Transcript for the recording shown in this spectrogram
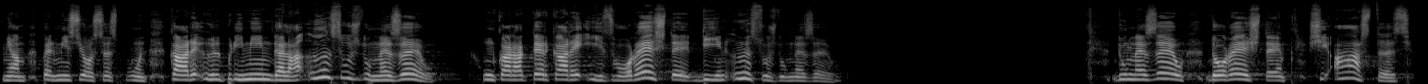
mi-am permis eu să spun, care îl primim de la însuși Dumnezeu. Un caracter care izvorește din însuși Dumnezeu. Dumnezeu dorește și astăzi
